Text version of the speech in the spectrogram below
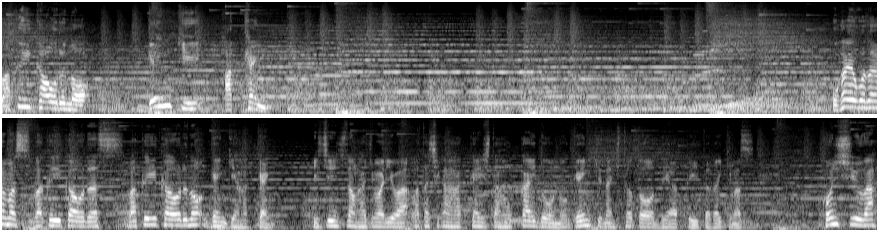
和久井薫の元気発見。おはようございます。和久井薫です。和久井薫の元気発見。一日の始まりは私が発見した北海道の元気な人と出会っていただきます。今週は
